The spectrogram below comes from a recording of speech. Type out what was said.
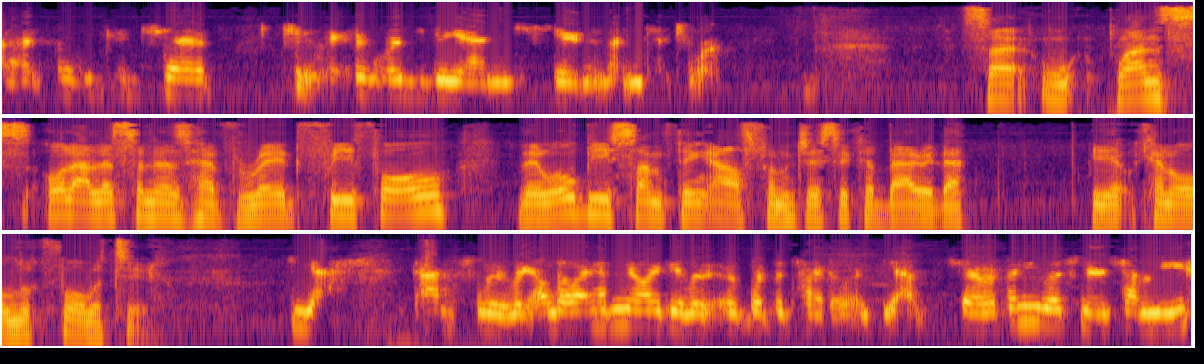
But it'll be good to to get towards the end soon, and then get to work. So w- once all our listeners have read Freefall, there will be something else from Jessica Barry that we can all look forward to. Yes, absolutely. Although I have no idea what, what the title is yet. So if any listeners have any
